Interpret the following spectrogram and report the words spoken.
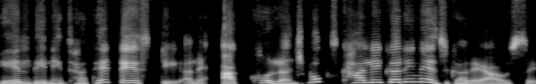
હેલ્ધીની સાથે ટેસ્ટી અને આખો લંચ બોક્સ ખાલી કરીને જ ઘરે આવશે.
